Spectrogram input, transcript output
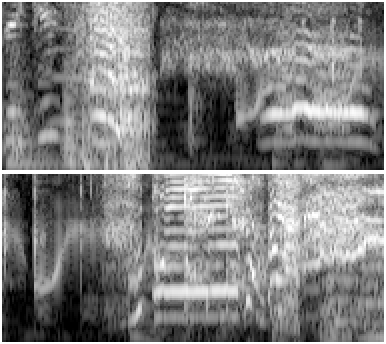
Dikit. 啊！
